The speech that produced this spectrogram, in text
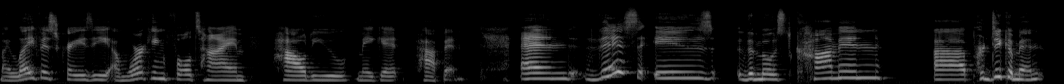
My life is crazy. I'm working full time. How do you make it happen? And this is the most common uh, predicament,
